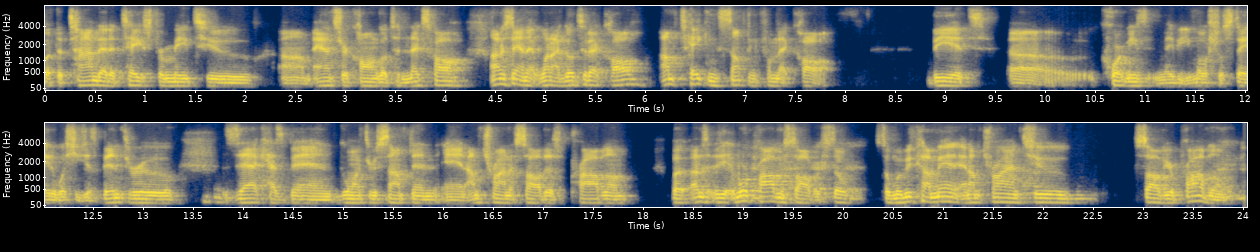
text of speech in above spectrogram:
but the time that it takes for me to um, answer call and go to the next call. I understand that when I go to that call, I'm taking something from that call, be it uh, Courtney's maybe emotional state of what she just been through. Zach has been going through something, and I'm trying to solve this problem. But we're problem solvers. So, so when we come in and I'm trying to solve your problem,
